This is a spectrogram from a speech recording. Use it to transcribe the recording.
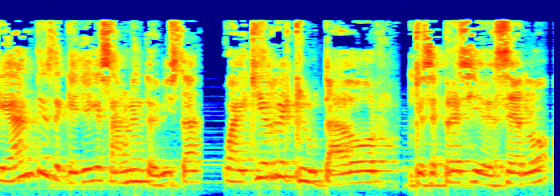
que antes de que llegues a una entrevista, cualquier reclutador que se precie de serlo,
